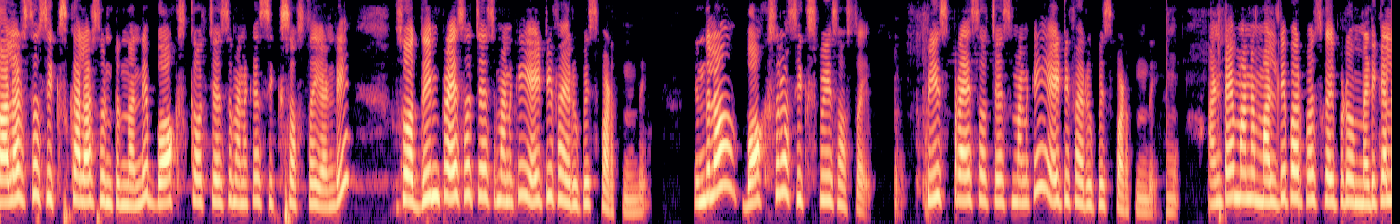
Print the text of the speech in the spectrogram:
కలర్స్ సిక్స్ కలర్స్ ఉంటుందండి. బాక్స్కి వచ్చేసి మనకి సిక్స్ వస్తాయండి. సో దీని ప్రైస్ వచ్చేసి మనకి ఎయిటీ ఫైవ్ రూపీస్ పడుతుంది. ఇందులో బాక్స్లో సిక్స్ పీస్ వస్తాయి. పీస్ ప్రైస్ వచ్చేసి మనకి ఎయిటీ ఫైవ్ రూపీస్ పడుతుంది. అంటే మనం మల్టీపర్పస్గా ఇప్పుడు మెడికల్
